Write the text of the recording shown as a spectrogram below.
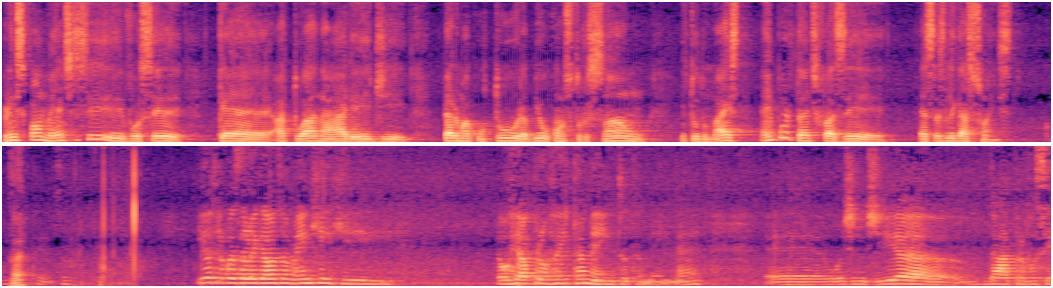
Principalmente se você quer atuar na área de permacultura, bioconstrução e tudo mais, é importante fazer essas ligações. Com né? certeza. E outra coisa legal também que, que é o reaproveitamento também, né? É, hoje em dia dá para você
